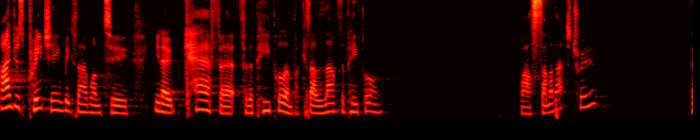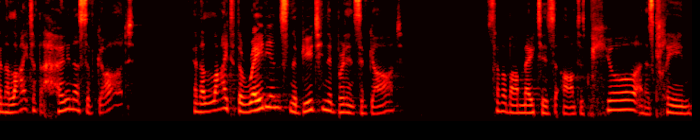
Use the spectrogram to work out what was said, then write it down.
I'm just preaching because I want to, you know, care for, for the people and because I love the people. While some of that's true, in the light of the holiness of God, in the light of the radiance and the beauty and the brilliance of God, some of our motives aren't as pure and as clean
